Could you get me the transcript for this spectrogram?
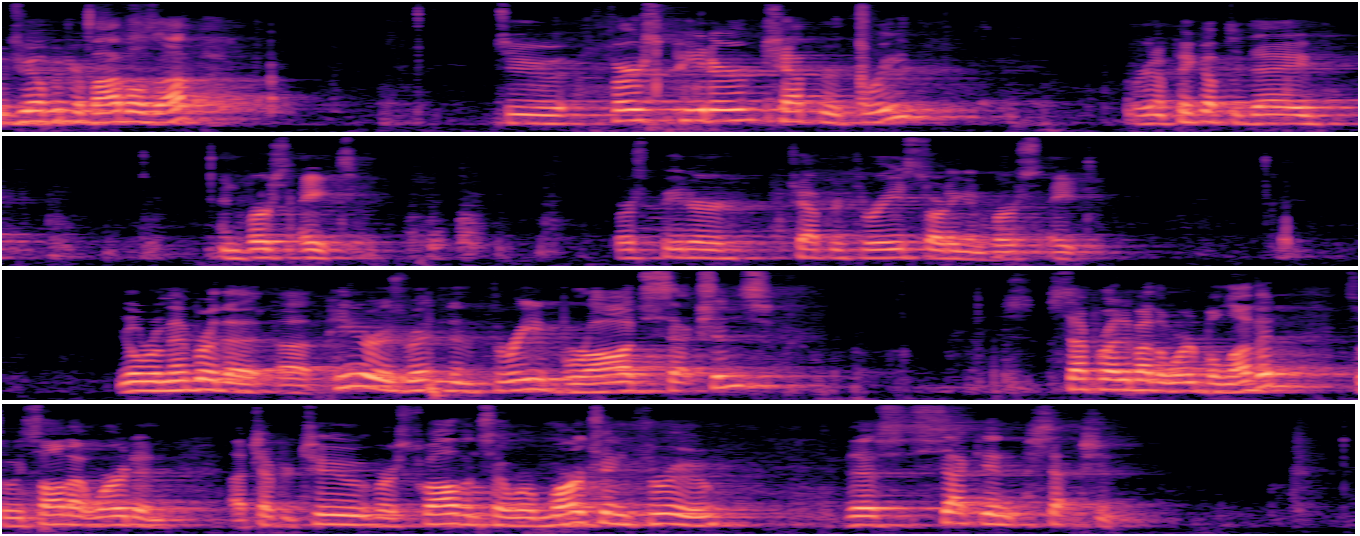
Would you open your Bibles up to 1 Peter chapter 3? We're going to pick up today in verse 8. 1 Peter chapter 3, starting in verse 8. You'll remember that uh, Peter is written in three broad sections, separated by the word beloved. So we saw that word in uh, chapter 2, verse 12, and so we're marching through this second section.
